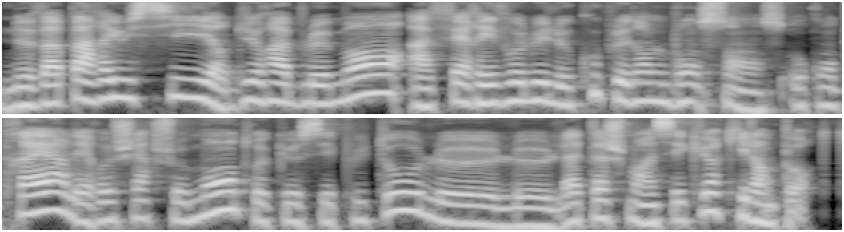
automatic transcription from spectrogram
ne va pas réussir durablement à faire évoluer le couple dans le bon sens. Au contraire, les recherches montrent que c'est plutôt l'attachement insécure qui l'emporte.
